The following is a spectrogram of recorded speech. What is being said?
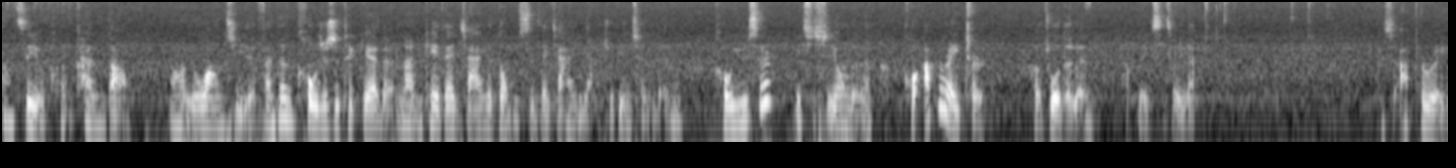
上次有空看到，然后又忘记了。反正 co 就是 together，那你可以再加一个动词，再加一啊，就变成人。co-user 一起使用的人，co-operator 合作的人，好，类似这样。是 operate，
